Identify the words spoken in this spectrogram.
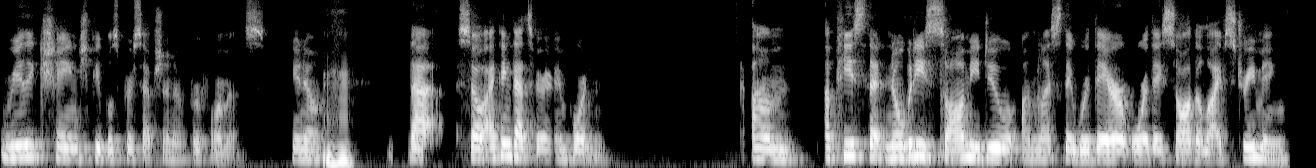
really changed people's perception of performance, you know. Mhm. That so I think that's very important um, a piece that nobody saw me do unless they were there or they saw the live streaming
